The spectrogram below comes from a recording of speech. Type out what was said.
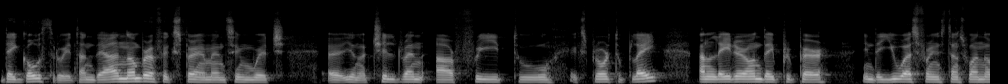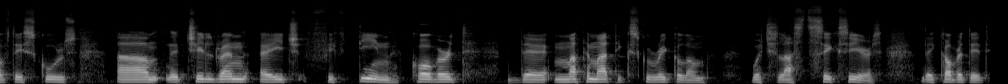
They go through it and there are a number of experiments in which uh, you know children are free to explore to play and later on they prepare in the us for instance one of these schools um, the children age 15 covered the mathematics curriculum which lasts six years they covered it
